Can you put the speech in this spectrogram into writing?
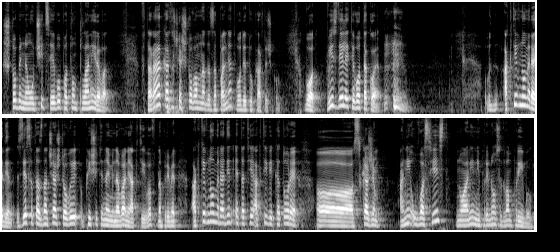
чтобы научиться его потом планировать. Вторая карточка, что вам надо заполнять, вот эту карточку. Вот, вы сделаете вот такое. Актив номер один. Здесь это означает, что вы пишете наименование активов. Например, актив номер один – это те активы, которые, э, скажем, они у вас есть, но они не приносят вам прибыль.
